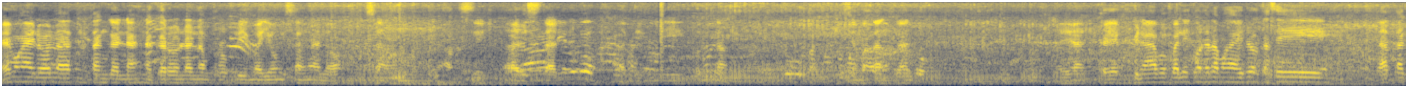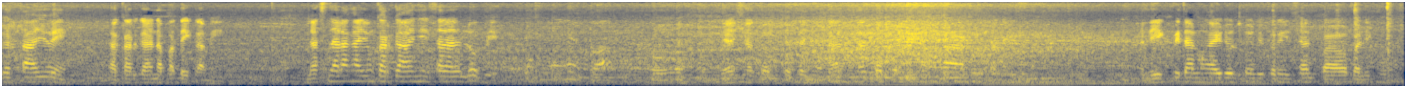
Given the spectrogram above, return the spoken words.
Eh mga idol at natanggal na nagkaroon na ng problema yung isang ano isang axle uh, stand ating ikot lang kasi matanggal ayan kaya pinapabalik ko na lang mga idol kasi tatagal tayo eh nakarga na pati kami last na lang nga yung kargaan niya sa loob eh Oo. Yan, shoutout po sa inyo lahat. Shoutout po sa mga na isa. Nalikpitan mga idol itong differential, pabalik ko.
